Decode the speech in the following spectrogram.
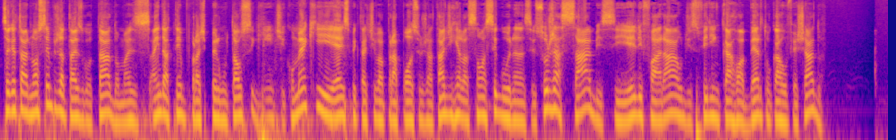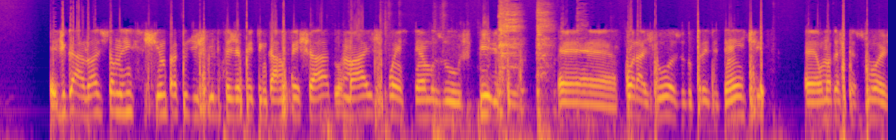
Secretário, nosso tempo já está esgotado, mas ainda há tempo para te perguntar o seguinte: como é que é a expectativa para a posse já está em relação à segurança? O senhor já sabe se ele fará o desfile em carro aberto ou carro fechado? Edgar, nós estamos insistindo para que o desfile seja feito em carro fechado, mas conhecemos o espírito é, corajoso do presidente, é uma das pessoas,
